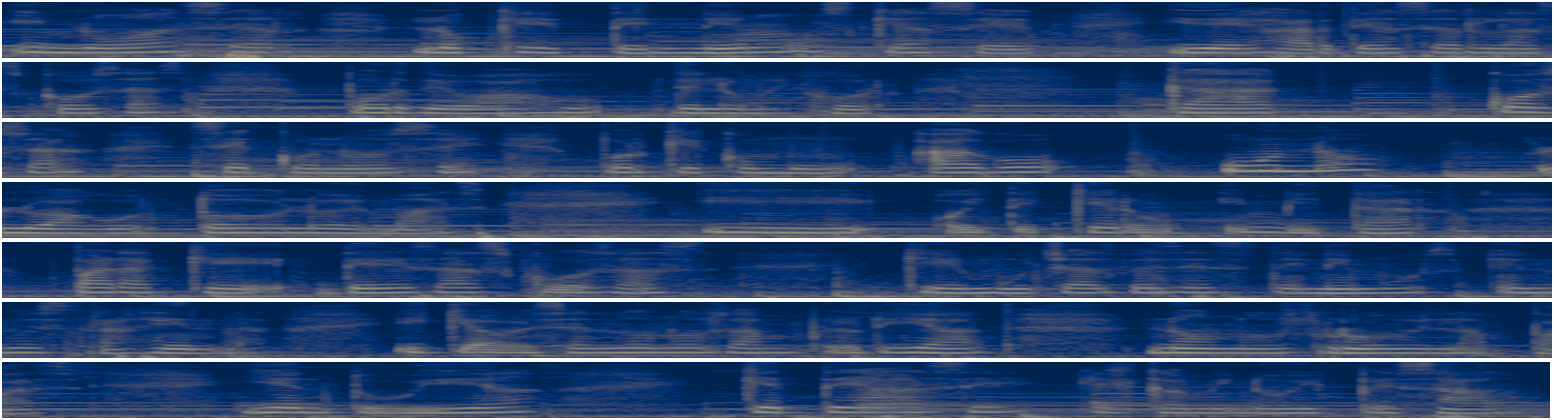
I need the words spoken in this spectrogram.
y no hacer lo que tenemos que hacer y dejar de hacer las cosas por debajo de lo mejor. Cada cosa se conoce porque como hago uno, lo hago todo lo demás. Y hoy te quiero invitar para que de esas cosas que muchas veces tenemos en nuestra agenda y que a veces no nos dan prioridad, no nos roben la paz. Y en tu vida ¿Qué te hace el camino hoy pesado?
